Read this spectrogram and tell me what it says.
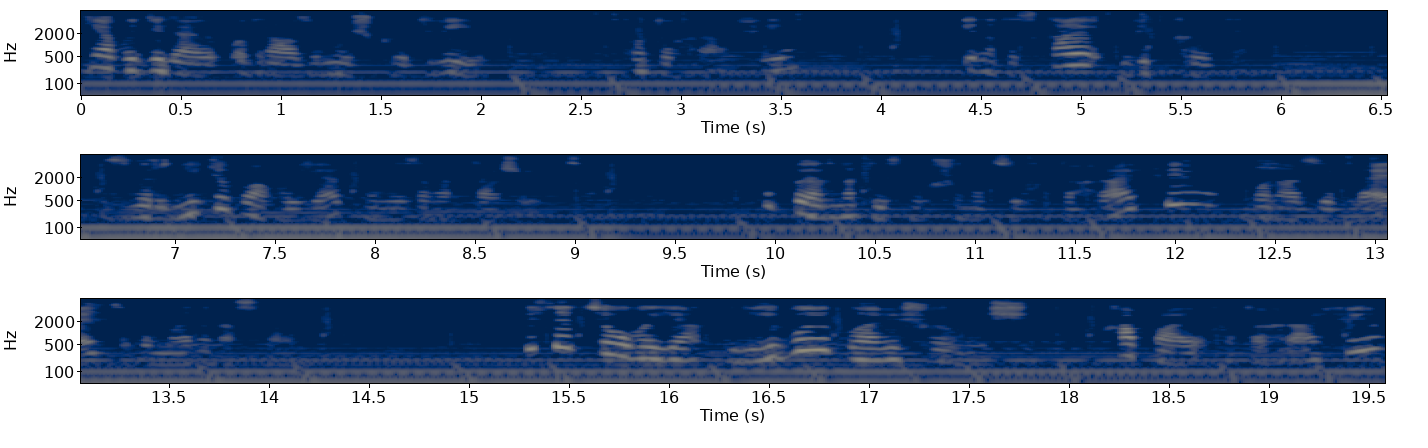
Я виділяю одразу мишкою дві фотографії і натискаю Відкрити. Зверніть увагу, як вони завантажуються. Тепер, натиснувши на цю фотографію, вона з'являється у мене на слайді. Після цього я лівою клавішою миші хапаю фотографію,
